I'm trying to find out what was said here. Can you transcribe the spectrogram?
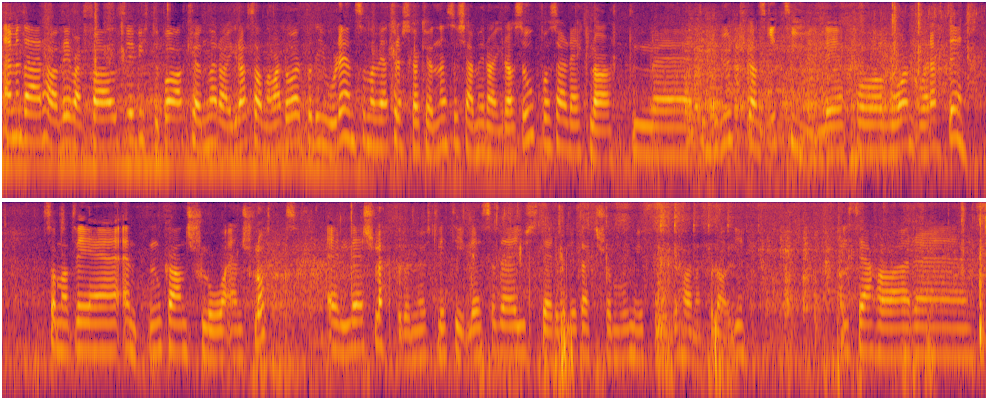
Nei, men der har Vi i hvert fall, så vi bytter på kønn og raigras annethvert år på det jordet. Så når vi har trøska kønnet, så kommer raigraset opp, og så er det klart til, eh, til, bruk ganske tidlig på våren året etter. Sånn at vi enten kan slå en slått, eller slappe den ut litt tidlig. Så det justerer vi litt ettersom hvor mye fôr vi har med på lager. Hvis jeg har eh,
